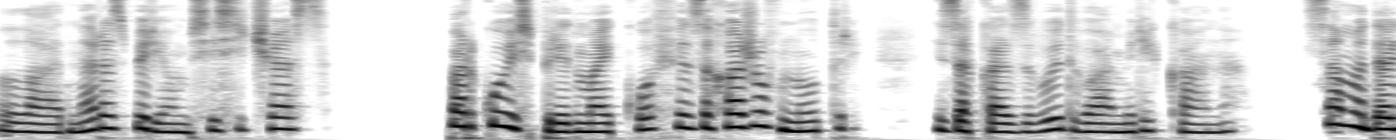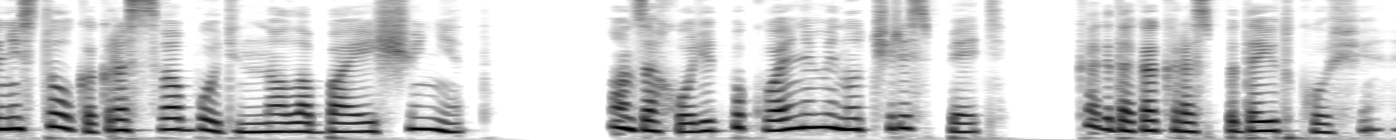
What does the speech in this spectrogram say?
Ладно, разберемся сейчас. Паркуюсь перед моей кофе, захожу внутрь и заказываю два американо. Самый дальний стол как раз свободен, но Алабая еще нет. Он заходит буквально минут через пять, когда как раз подают кофе.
